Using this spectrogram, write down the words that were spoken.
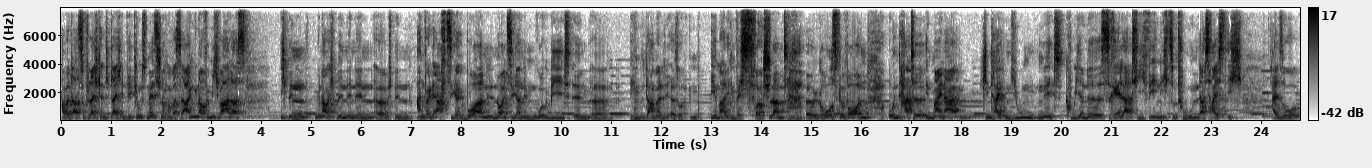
aber dazu vielleicht kann ich gleich entwicklungsmäßig nochmal was sagen. Genau, für mich war das... Ich bin, genau, ich bin in den, äh, ich bin Anfang der 80er geboren, in den 90ern im Ruhrgebiet, im, äh, im, damaligen, also im ehemaligen Westdeutschland äh, groß geworden und hatte in meiner Kindheit und Jugend mit Queerness relativ wenig zu tun. Das heißt, ich, also,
